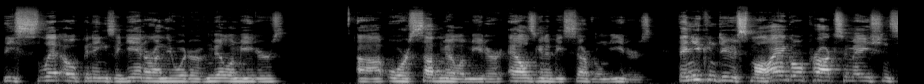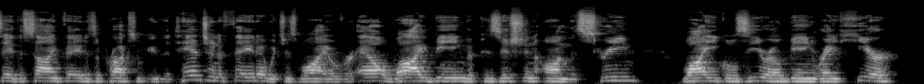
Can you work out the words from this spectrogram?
These slit openings, again, are on the order of millimeters uh, or submillimeter. L is going to be several meters. Then you can do small angle approximation, say the sine theta is approximately the tangent of theta, which is y over L, y being the position on the screen, y equals zero being right here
